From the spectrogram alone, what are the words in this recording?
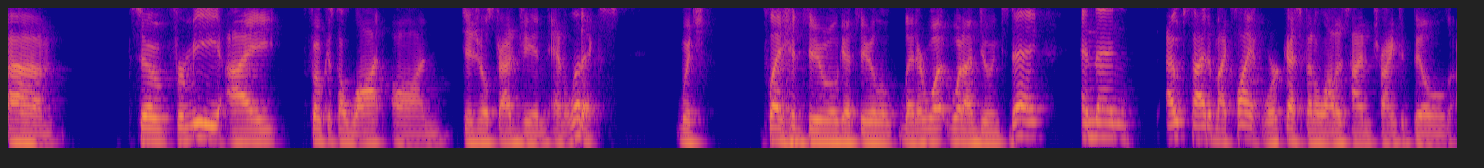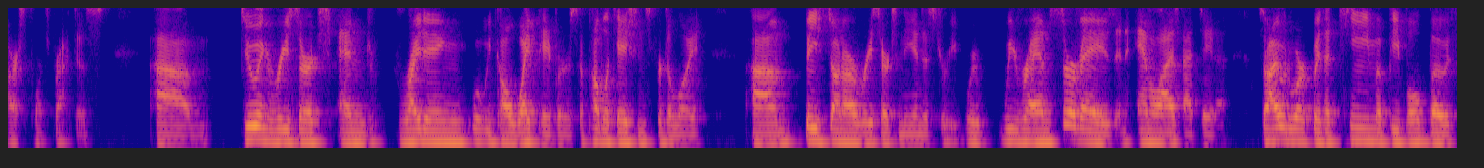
Um, so for me, I focused a lot on digital strategy and analytics, which play into we'll get to a little later what what I'm doing today. And then outside of my client work, I spent a lot of time trying to build our sports practice. Um, doing research and writing what we call white papers, so publications for Deloitte, um, based on our research in the industry. We, we ran surveys and analyzed that data. So I would work with a team of people, both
